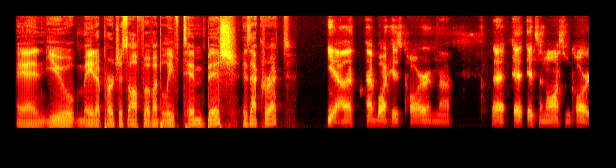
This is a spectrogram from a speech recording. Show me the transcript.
And you made a purchase off of, I believe, Tim Bish. Is that correct? Yeah, I bought his car and uh, it's an awesome car.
